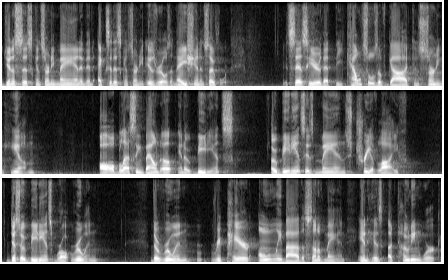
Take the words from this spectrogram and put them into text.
Genesis concerning man, and then Exodus concerning Israel as a nation, and so forth. It says here that the counsels of God concerning him, all blessing bound up in obedience. Obedience is man's tree of life. Disobedience brought ruin the ruin repaired only by the Son of Man in his atoning work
